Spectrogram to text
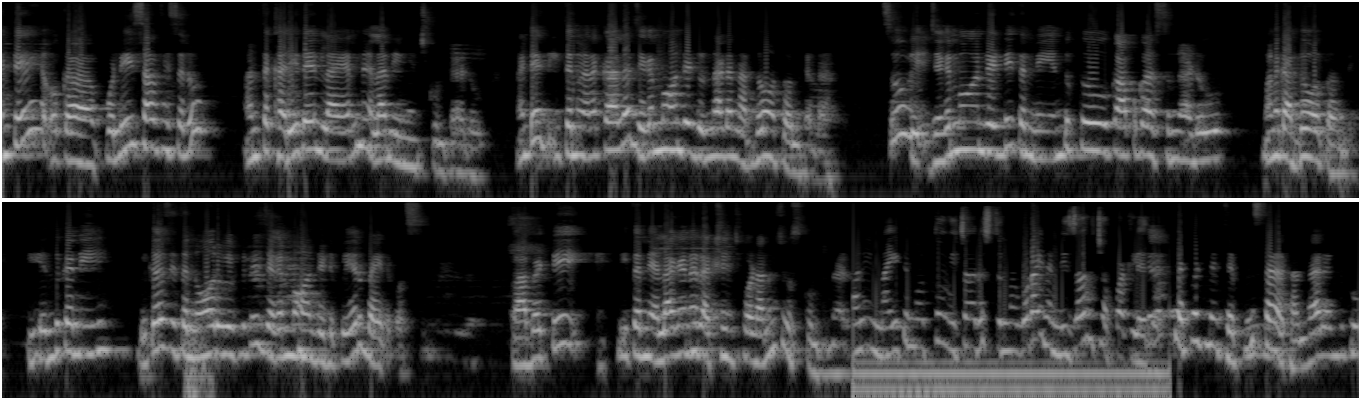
అంటే ఒక పోలీస్ ఆఫీసరు అంత ఖరీదైన లాయర్ని ఎలా నియమించుకుంటాడు? అంటే ఇతని వెనకాల జగన్మోహన్ రెడ్డి ఉన్నాడని అర్థం అవుతుంది కదా. సో జగన్మోహన్ రెడ్డి ఇతన్ని ఎందుకు కాపు కాస్తున్నాడు? మనకు అర్థమవుతుంది ఎందుకని? బికాజ్ ఇతను నోరు విప్పితే జగన్మోహన్ రెడ్డి పేరు బయటకు వస్తుంది. కాబట్టి ఇతన్ని ఎలాగైనా రక్షించుకోవడానికి చూసుకుంటున్నాడు. కానీ నైట్ మొత్తం విచారిస్తున్నా కూడా ఆయన నిజాలు చెప్పట్లేదు. చెప్పట్లేదు. చెప్పిస్తారు. కంగారు ఎందుకు?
